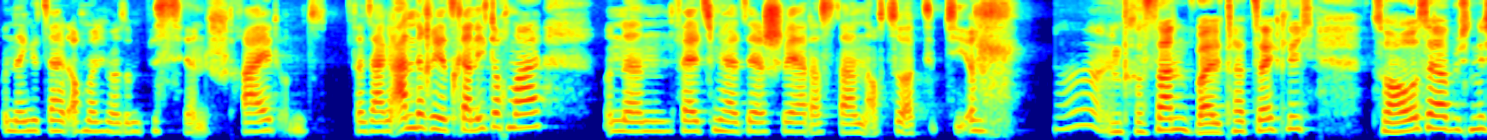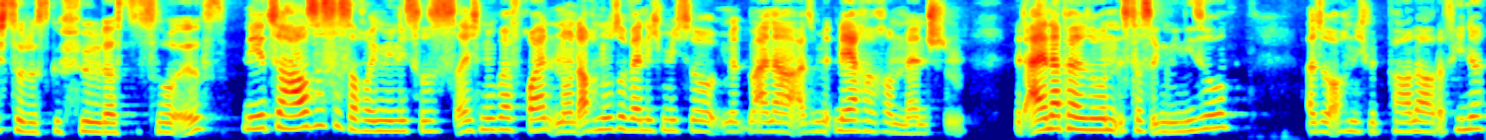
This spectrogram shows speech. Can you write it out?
Und dann gibt's halt auch manchmal so ein bisschen Streit und dann sagen andere, jetzt kann ich doch mal. Und dann fällt es mir halt sehr schwer, das dann auch zu akzeptieren. Ah, interessant, weil tatsächlich zu Hause habe ich nicht so das Gefühl, dass das so ist. Nee, zu Hause ist es auch irgendwie nicht so. Es ist eigentlich nur bei Freunden und auch nur so, wenn ich mich so mit meiner, also mit mehreren Menschen. Mit einer Person ist das irgendwie nie so. Also auch nicht mit Paula oder Fine.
